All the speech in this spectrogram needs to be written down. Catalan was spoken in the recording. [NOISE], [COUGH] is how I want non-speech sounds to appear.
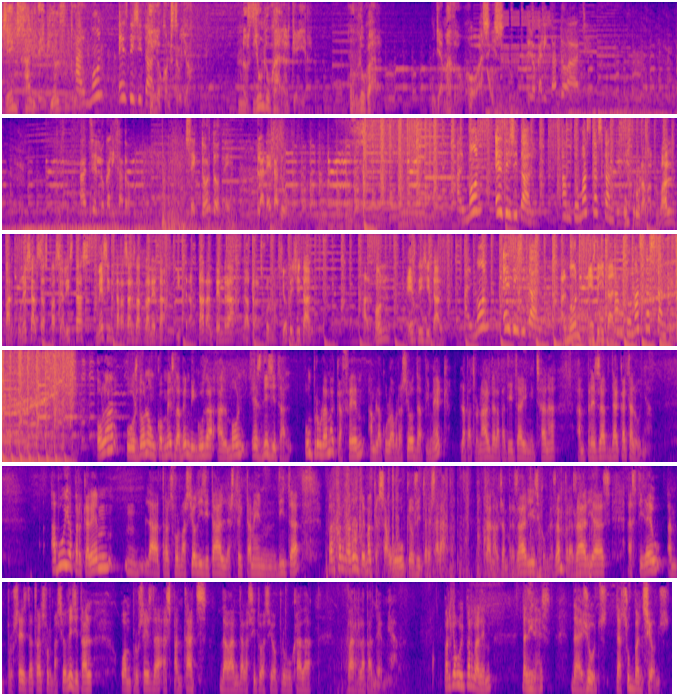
James Halliday vio el futuro El món és digital. y lo construyó. Nos dio un lugar al que ir. Un lugar llamado Oasis. Localizando a H. H localizado. Sector 12. Planeta Doom. El món és digital. Amb Tomàs Cascante. Un programa global per conèixer els especialistes més interessants del planeta i tractar d'entendre la transformació digital. El món és digital. El món és digital. El món és digital. Amb Tomàs Cascante. Hola, us dono un cop més la benvinguda al món és digital, un programa que fem amb la col·laboració de PIMEC, la patronal de la petita i mitjana empresa de Catalunya. Avui aparcarem mm, la transformació digital estrictament dita per parlar d'un tema que segur que us interessarà. Tant els empresaris com les empresàries estigueu en procés de transformació digital o en procés d'espantats davant de la situació provocada per la pandèmia. Perquè avui parlarem de diners, d'ajuts, de subvencions,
